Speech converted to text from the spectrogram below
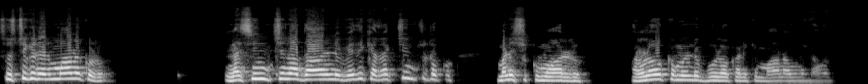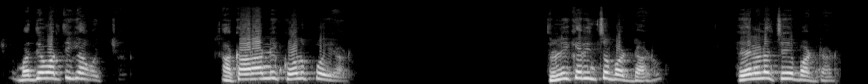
సృష్టికి నిర్మాణకుడు నశించిన దానిని వెదికి రక్షించుటకు మనిషి కుమారుడు పరలోకం నుండి భూలోకానికి మానవునిగా వచ్చాడు మధ్యవర్తిగా వచ్చాడు. అకారాన్ని కోల్పోయాడు. తృణీకరించబడ్డాడు. హేళన చేయబడ్డాడు.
